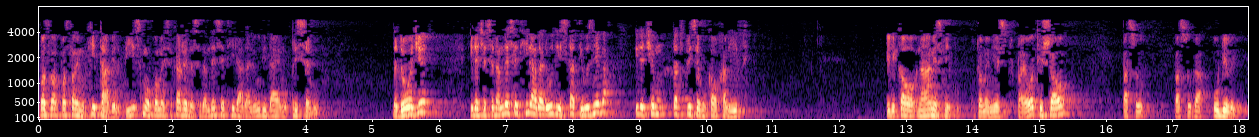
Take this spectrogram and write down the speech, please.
pozvali, poslali mu kitab ili pismo u kome se kaže da 70.000 ljudi daje mu prisegu. Da dođe i da će 70.000 ljudi stati uz njega i da će mu dati prisegu kao halifi. Ili kao namjesnik u tome mjestu. Pa je otišao, pa su, pa su ga ubili.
